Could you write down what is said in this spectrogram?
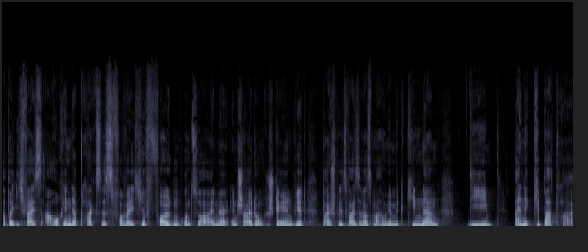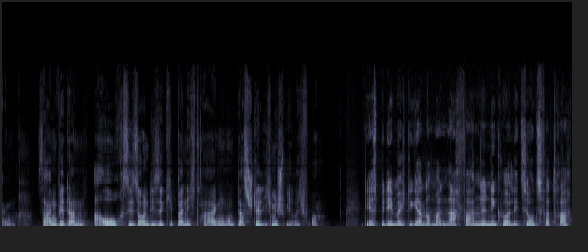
Aber ich weiß auch in der Praxis, vor welche Folgen uns so eine Entscheidung stellen wird. Beispielsweise, was machen wir mit Kindern, die eine Kippa tragen? Sagen wir dann auch, sie sollen diese Kipper nicht tragen und das stelle ich mir schwierig vor. Die SPD möchte gerne nochmal nachverhandeln, den Koalitionsvertrag.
